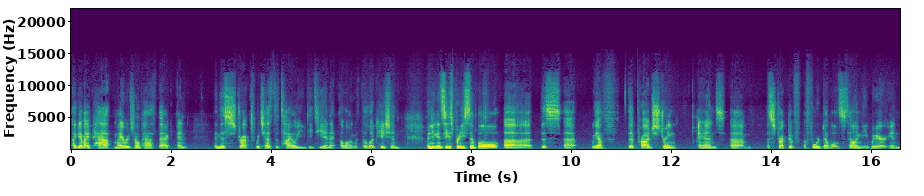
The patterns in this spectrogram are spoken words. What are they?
I get my path, my original path back, and and this struct which has the tile UDT in it along with the location. And you can see it's pretty simple. Uh, this uh, we have the proj string and um, a struct of, of four doubles telling me where in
